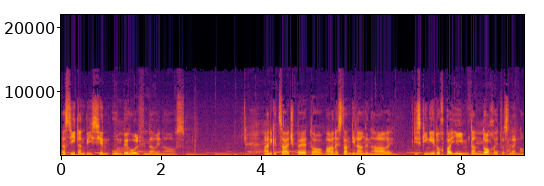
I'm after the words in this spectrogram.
Er sieht ein bisschen unbeholfen darin aus. Einige Zeit später waren es dann die langen Haare. Dies ging jedoch bei ihm dann doch etwas länger,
